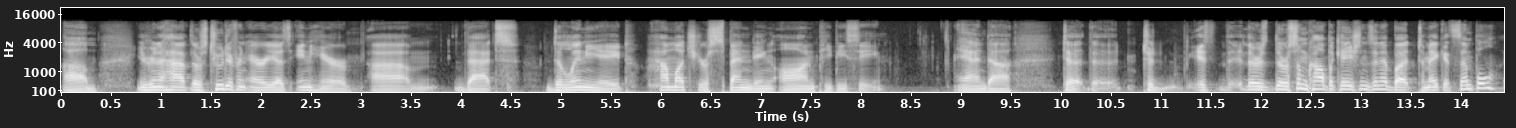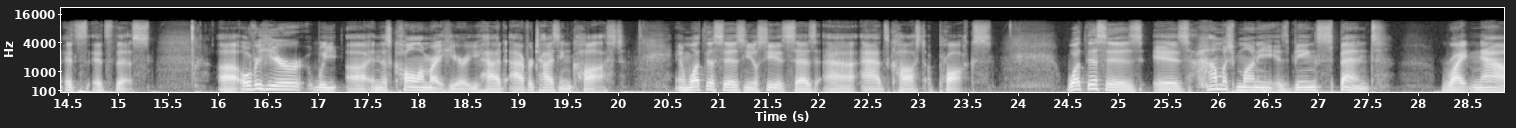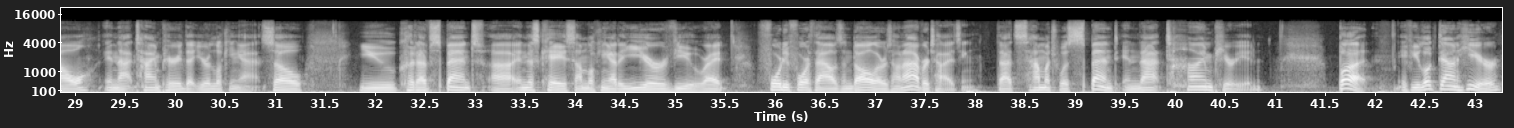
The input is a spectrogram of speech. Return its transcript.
um, you're gonna have there's two different areas in here um, that delineate how much you're spending on PPC and uh, to the to it's, there's some complications in it, but to make it simple, it's it's this. Uh, over here, we uh, in this column right here, you had advertising cost, and what this is, and you'll see it says uh, ads cost approx. What this is is how much money is being spent right now in that time period that you're looking at. So you could have spent, uh, in this case, I'm looking at a year view, right? $44,000 on advertising. That's how much was spent in that time period. But if you look down here,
